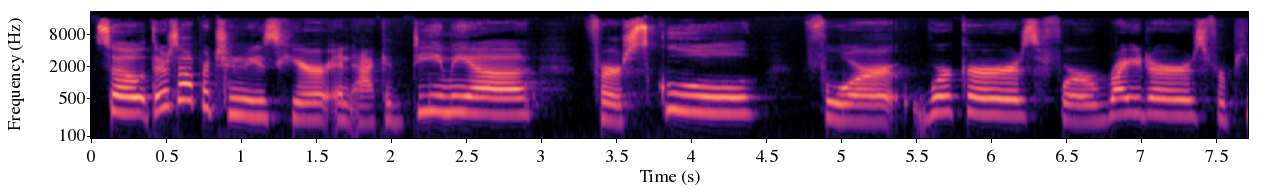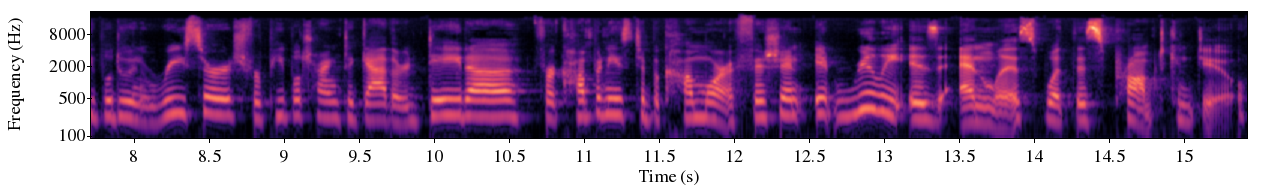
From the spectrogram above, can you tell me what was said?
So, there's opportunities here in academia, for school, for workers, for writers, for people doing research, for people trying to gather data, for companies to become more efficient. It really is endless what this prompt can do.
